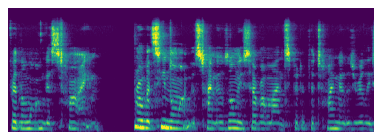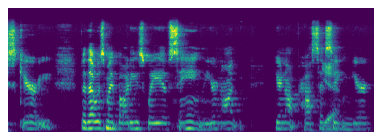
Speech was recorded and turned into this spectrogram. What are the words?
for the longest time. Or what seemed the longest time. It was only several months, but at the time it was really scary. But that was my body's way of saying you're not you're not processing you're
